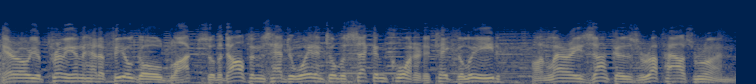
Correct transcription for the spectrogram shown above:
Garo Yepremian had a field goal block, so the Dolphins had to wait until the second quarter to take the lead on Larry Csonka's roughhouse run.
